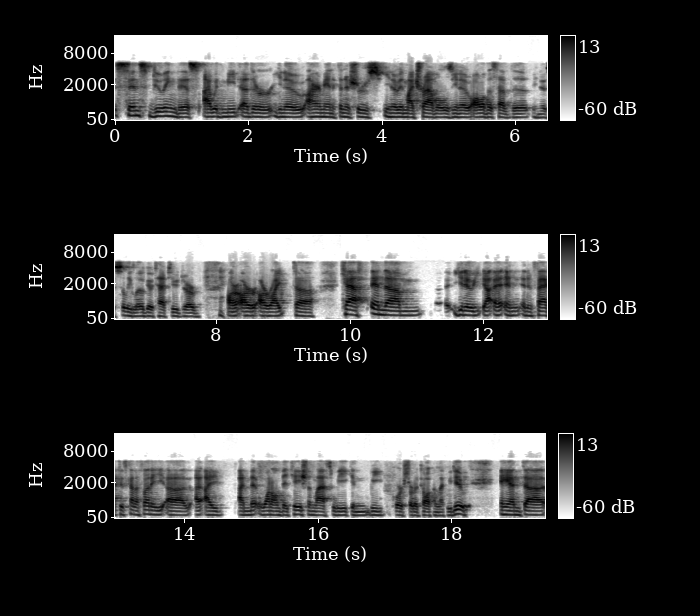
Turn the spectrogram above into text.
since doing this i would meet other you know ironman finishers you know in my travels. You know all of us have the you know silly logo tattooed our our, our, our right uh, calf. And um, you know and, and in fact it's kind of funny uh, I, I met one on vacation last week and we of course started talking like we do and uh,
